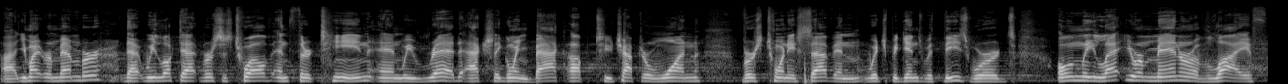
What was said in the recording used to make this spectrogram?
Uh, you might remember that we looked at verses 12 and 13, and we read actually going back up to chapter 1, verse 27, which begins with these words only let your manner of life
